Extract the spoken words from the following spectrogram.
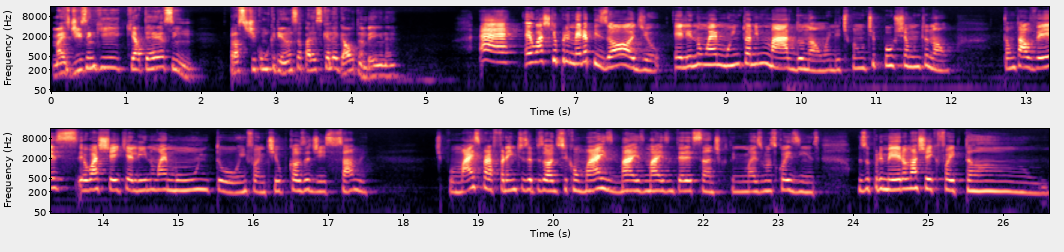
Mas dizem que, que até assim, pra assistir com criança parece que é legal também, né? É, eu acho que o primeiro episódio, ele não é muito animado, não. Ele, tipo, não te puxa muito, não. Então, talvez eu achei que ali não é muito infantil por causa disso, sabe? Tipo, mais pra frente os episódios ficam mais, mais, mais interessantes, tem mais umas coisinhas. Mas o primeiro eu não achei que foi tão.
